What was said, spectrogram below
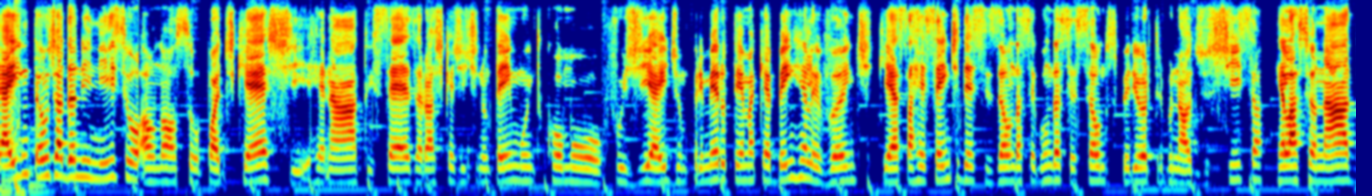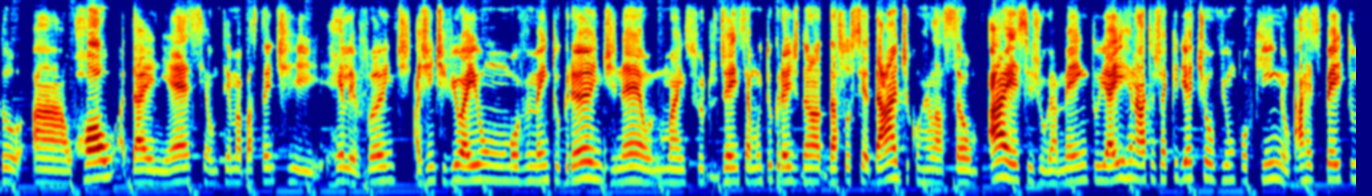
E aí, então, já dando início ao nosso podcast, Renato e César, acho que a gente não tem muito como fugir aí de um primeiro tema que é bem relevante, que é essa recente decisão da segunda sessão do Superior Tribunal de Justiça relacionado ao rol da ANS, é um tema bastante relevante. A gente viu aí um movimento grande, né, uma insurgência muito grande da, da sociedade com relação a esse julgamento. E aí, Renato, eu já queria te ouvir um pouquinho a respeito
